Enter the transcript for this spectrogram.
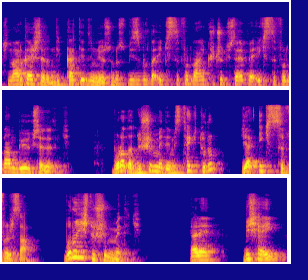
Şimdi arkadaşlarım dikkatli dinliyorsunuz. Biz burada x sıfırdan küçükse ve x sıfırdan büyükse dedik. Burada düşünmediğimiz tek durum ya x sıfırsa. Bunu hiç düşünmedik. Yani bir şey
